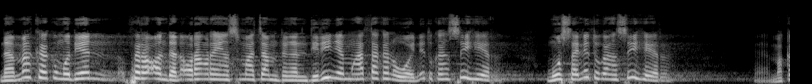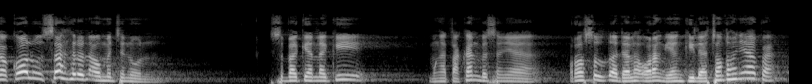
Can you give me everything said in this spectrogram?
Nah maka kemudian Fir'aun dan orang-orang yang semacam dengan dirinya mengatakan Oh ini tukang sihir Musa ini tukang sihir ya, Maka qalu sahirun aw majnun Sebagian lagi mengatakan bahasanya Rasul itu adalah orang yang gila Contohnya apa?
